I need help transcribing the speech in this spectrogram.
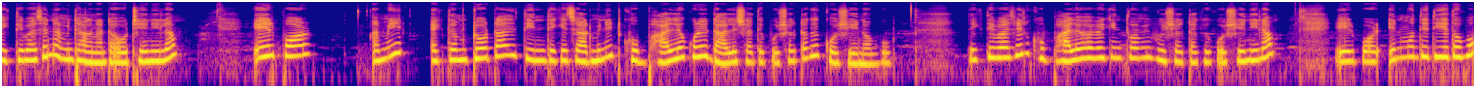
দেখতে পাচ্ছেন আমি ঢাকনাটা উঠিয়ে নিলাম। এরপর আমি একদম টোটাল তিন থেকে চার মিনিট খুব ভালো করে ডালের সাথে পোশাকটাকে কষিয়ে নেব। দেখতে পাচ্ছেন, খুব ভালোভাবে কিন্তু আমি পোশাকটাকে কষিয়ে নিলাম। এরপর এর মধ্যে দিয়ে দেবো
